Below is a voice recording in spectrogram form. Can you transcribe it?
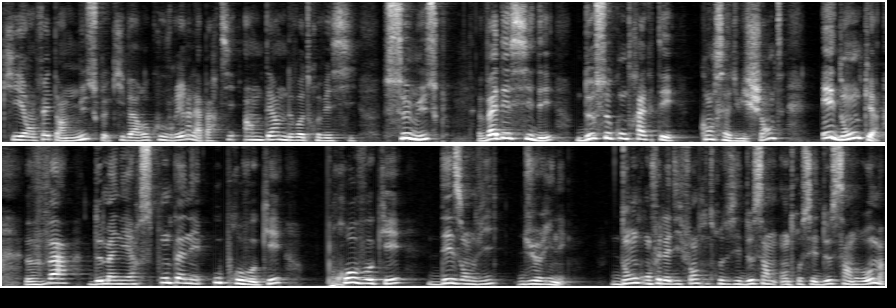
qui est en fait un muscle qui va recouvrir la partie interne de votre vessie. Ce muscle va décider de se contracter quand ça lui chante et donc va de manière spontanée ou provoquée provoquer des envies d'uriner. Donc, on fait la différence entre ces deux, syndromes.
